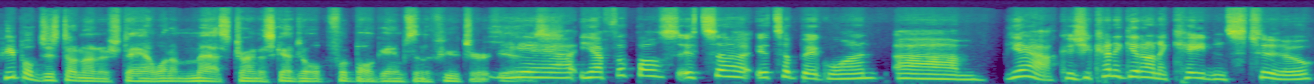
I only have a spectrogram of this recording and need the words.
People just don't understand what a mess trying to schedule football games in the future is. Yeah, yeah. Football's it's a it's a big one. Um, yeah, because you kind of get on a cadence too.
